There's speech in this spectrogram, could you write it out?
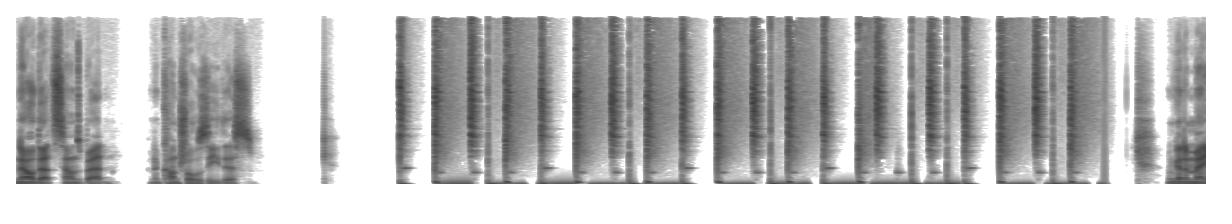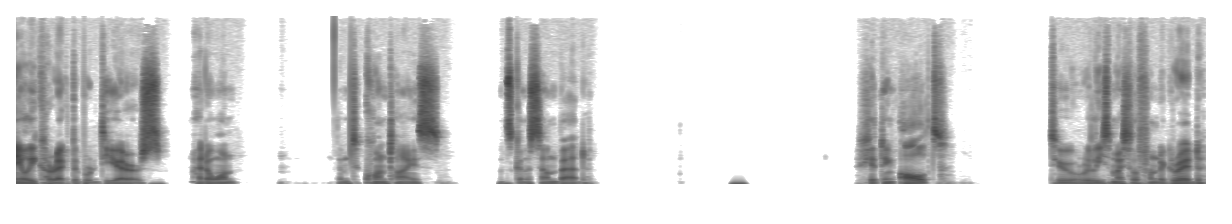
No, that sounds bad. I'm to control Z this. I'm going to manually correct the, the errors. I don't want them to quantize. It's going to sound bad. Hitting Alt to release myself from the grid.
